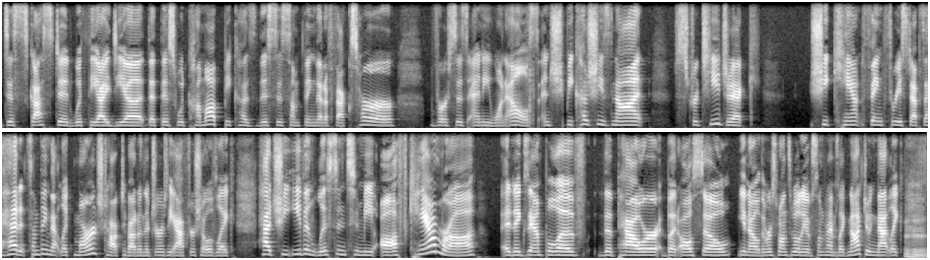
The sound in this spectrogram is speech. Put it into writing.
disgusted with the idea that this would come up because this is something that affects her versus anyone else. And she, because she's not strategic, she can't think three steps ahead. It's something that like Marge talked about in the Jersey After Show of like, had she even listened to me off camera, an example of the power, but also, you know, the responsibility of sometimes like not doing that, like mm-hmm.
